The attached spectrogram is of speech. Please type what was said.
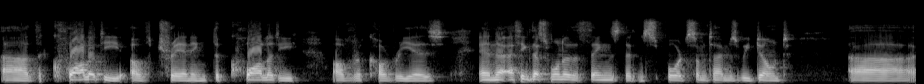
uh, the quality of training, the quality of recovery is. And I think that's one of the things that in sport sometimes we don't, uh,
